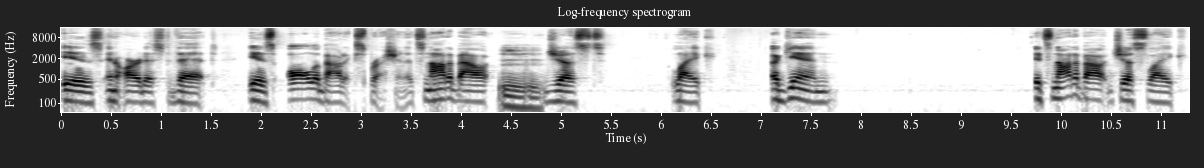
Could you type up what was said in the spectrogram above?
is an artist that is all about expression. It's not about just like again it's not about just like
